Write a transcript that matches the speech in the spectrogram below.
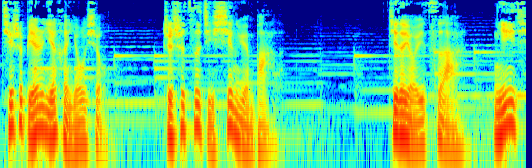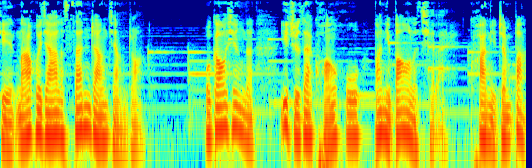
其实别人也很优秀，只是自己幸运罢了。”记得有一次啊。你一起拿回家了三张奖状，我高兴的一直在狂呼，把你抱了起来，夸你真棒。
